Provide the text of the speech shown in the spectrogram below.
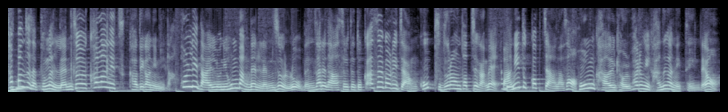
첫 번째 제품은 lambswool 카라 니트 카디건입니다. 폴리 나일론이 혼방된 lambswool로 맨살에 닿았을 때도 까슬거리지 않고 부드러운 터치감에 많이 두껍지 않아서 봄, 가을, 겨울 활용이 가능한 니트인데요.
